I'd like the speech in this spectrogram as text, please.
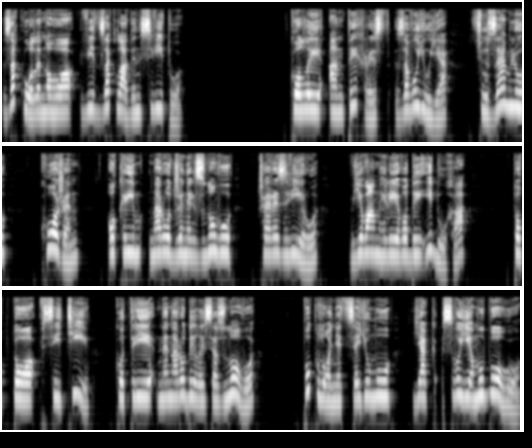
заколеного від закладин світу. Коли Антихрист завоює цю землю, кожен, окрім народжених знову через віру в Євангелії води і духа, тобто всі ті, котрі не народилися знову, поклоняться йому як своєму Богу.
